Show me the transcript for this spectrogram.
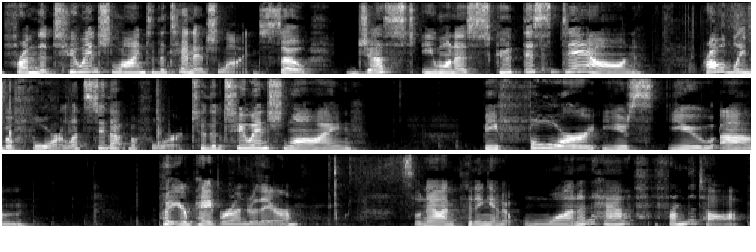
from the two inch line to the 10 inch line. So just, you wanna scoot this down probably before, let's do that before, to the two inch line before you, you um, put your paper under there. So now I'm putting it at one and a half from the top.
